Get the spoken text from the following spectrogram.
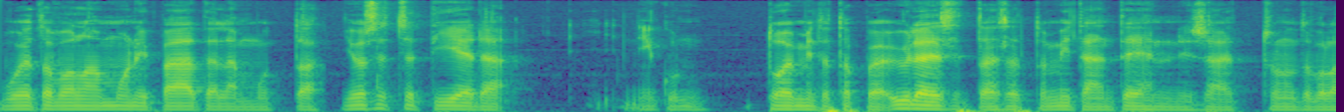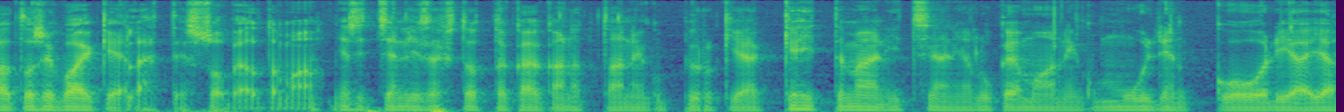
voi tavallaan moni päätellä, mutta jos et sä tiedä niin kun toimintatapoja yleisesti tai sä et ole mitään tehnyt, niin sä et, sun on tavallaan tosi vaikea lähteä soveltamaan. Ja sitten sen lisäksi totta kai kannattaa niin kuin pyrkiä kehittämään itseään ja lukemaan niin kuin muiden koodia ja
